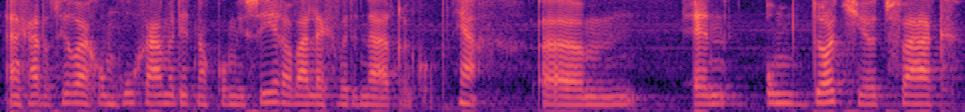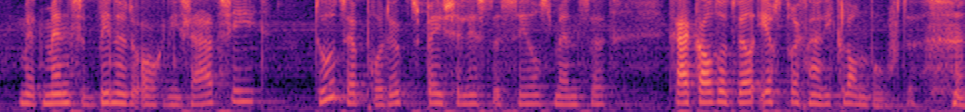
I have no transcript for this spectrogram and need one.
En gaat het heel erg om hoe gaan we dit nou communiceren, waar leggen we de nadruk op. Ja. Ehm, en omdat je het vaak met mensen binnen de organisatie doet, hè, productspecialisten, salesmensen, ga ik altijd wel eerst terug naar die klantbehoeften.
